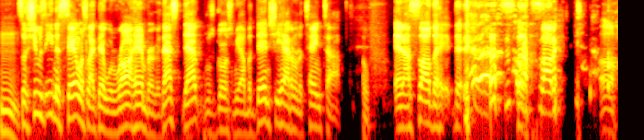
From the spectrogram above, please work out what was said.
Hmm. So she was eating a sandwich like that with raw hamburger. That's that was grossing me out. But then she had on a tank top, and I saw the, the so I saw the Oh.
